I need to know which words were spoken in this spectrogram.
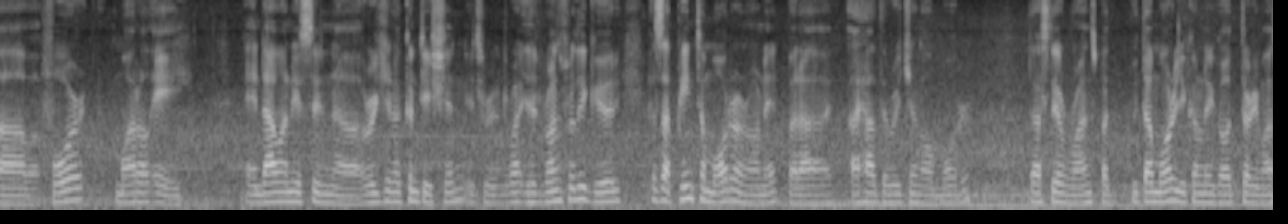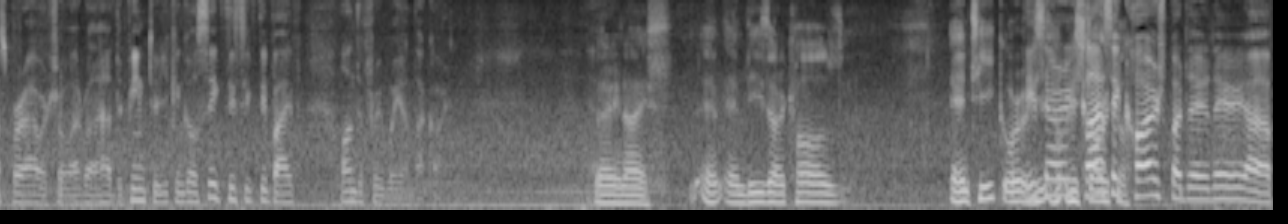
uh, Ford Model A, and that one is in uh, original condition. It's it runs really good. has a Pinto motor on it, but I I have the original motor. That still runs, but with that motor you can only go 30 miles per hour. So I'd rather have the Pinto. You can go 60, 65 on the freeway on that car. very nice and, and these are called antique or These are historical? classic cars, but they're they're uh,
